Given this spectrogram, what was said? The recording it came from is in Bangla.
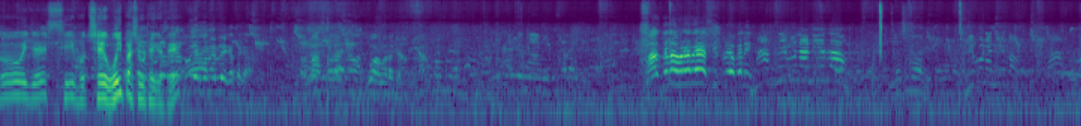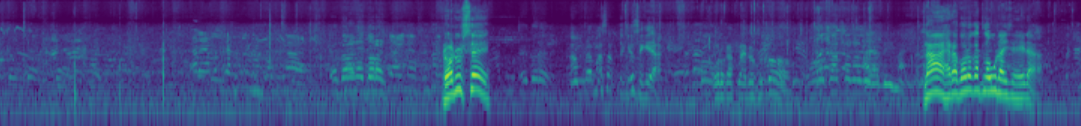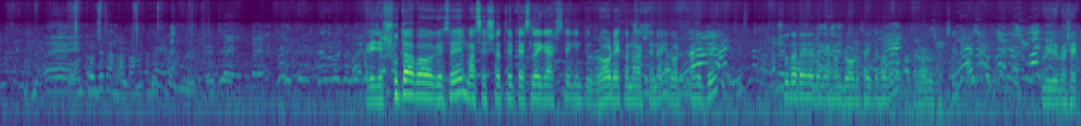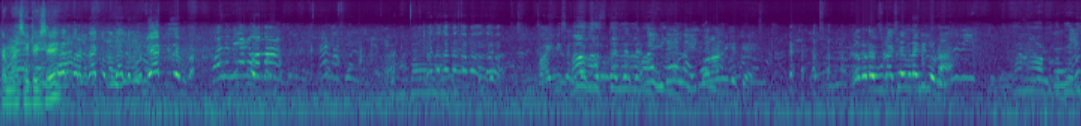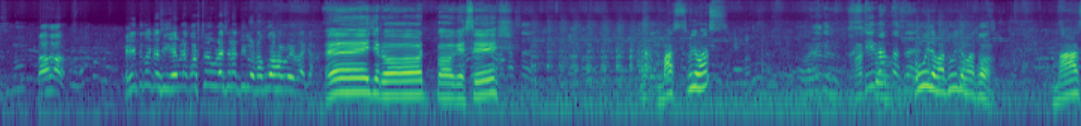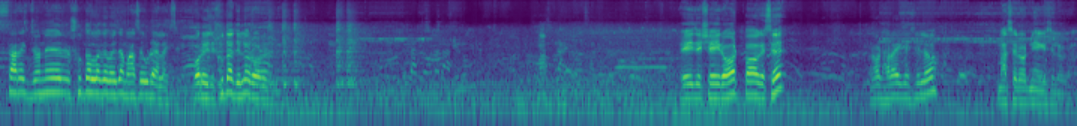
ওই যে সিপ হচ্ছে ওই পাশে উঠে গেছে। রড উঠছে? না হেরা বড় কাতলা উঠাইছে হেরা। এই যে সুতা পাওয়া গেছে মাছের সাথে পেঁচলাইকে আসছে কিন্তু রড এখনও আসে নাই রড পানিতে। সুতা টাইনে টাইনে এখন রড উঠাইতে হবে রড উঠাচ্ছে। ওই যে পাশে একটা মাছ হিট হয়েছে না উড়াইছে নিল না। এই যে রড, পাওয়া গেছে। মাছ যে মাছ? মাছ আরেকজনের সুতার লাগে ভাই মাছে উড়ে এলাইছে পরে যে সুতা দিল, রড উঠল। এই যে সেই রড পাওয়া গেছে। রড হারাই গেছিল। মাছের রড নিয়ে গেছিল গা।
